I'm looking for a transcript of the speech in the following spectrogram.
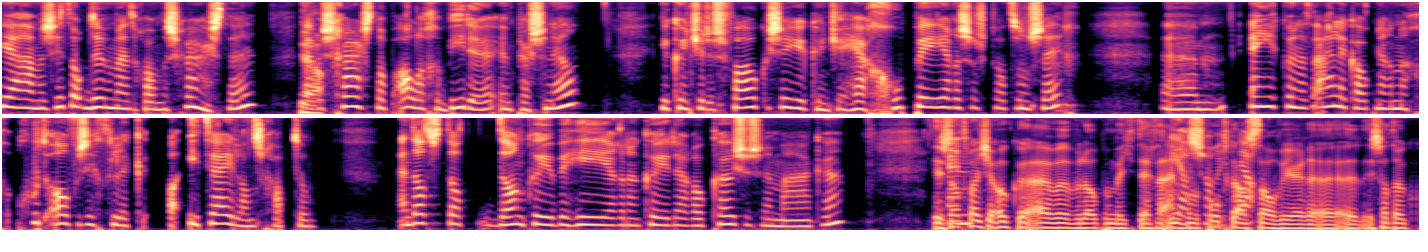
Ja, we zitten op dit moment gewoon met schaarste. hè? We hebben schaarste op alle gebieden in personeel. Je kunt je dus focussen, je kunt je hergroeperen, zoals ik dat dan zeg. Ehm, en je kunt uiteindelijk ook naar een goed overzichtelijk IT-landschap toe. En dat is dat, dan kun je beheren, dan kun je daar ook keuzes in maken. Is dat wat je ook, eh, we lopen een beetje tegen het einde Ja, van de sorry, podcast alweer. eh, is dat ook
